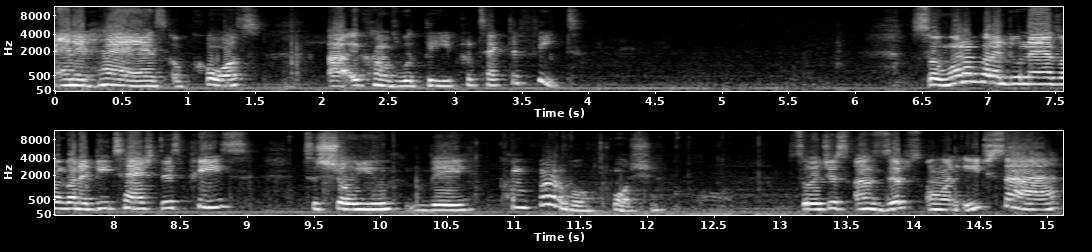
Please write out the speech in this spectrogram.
And it has, of course, uh, it comes with the protective feet. So what I'm going to do now is I'm going to detach this piece to show you the convertible portion. So it just unzips on each side.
